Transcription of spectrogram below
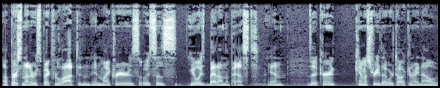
A person that I respect for a lot in, in my career is always says you always bet on the pest, and the current chemistry that we're talking right now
